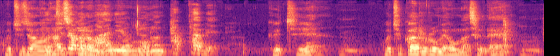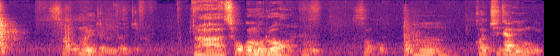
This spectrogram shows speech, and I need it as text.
고추장은 한 고추장을 숟가락만 많이 넣고. 하면은 탑탑해 그렇지. 응. 고춧가루로 매운맛을 내. 응. 소금을 좀 넣어줘 아, 소금으로. 응. 소금 음, 고추장이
